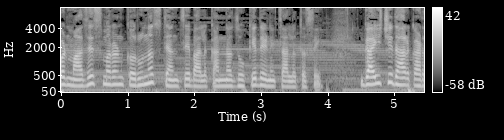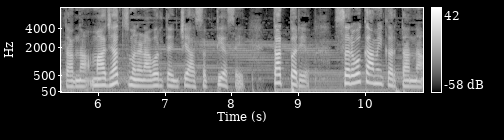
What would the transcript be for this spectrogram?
पण माझे स्मरण करूनच त्यांचे बालकांना झोके देणे चालत असे. गायीची धार काढताना माझ्याच स्मरणावर त्यांची आसक्ती असे. तात्पर्य सर्व कामे करताना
